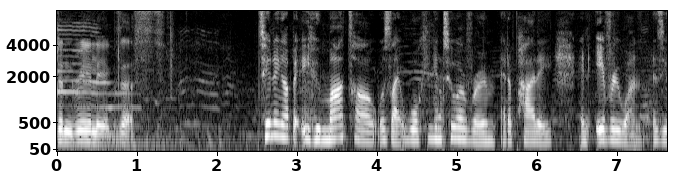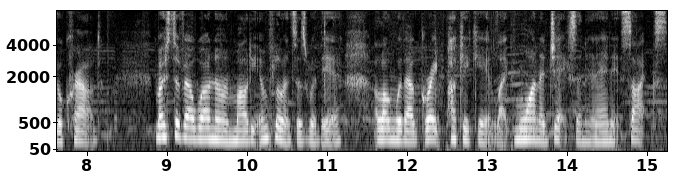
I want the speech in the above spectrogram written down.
didn't really exist. Turning up at Ihumātao was like walking into a room at a party and everyone is your crowd. Most of our well-known Māori influences were there, along with our great pakeke like Moana Jackson and Annette Sykes.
